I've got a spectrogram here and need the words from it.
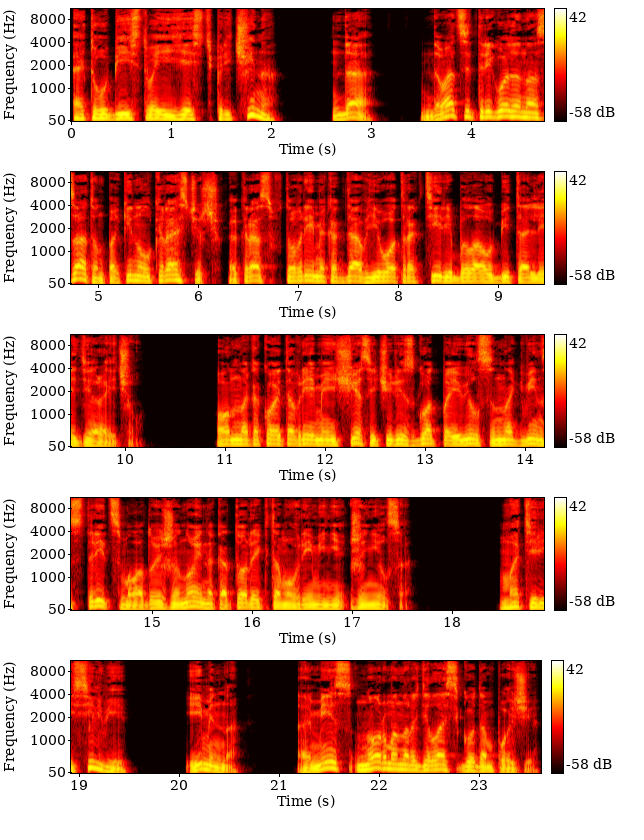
Это убийство и есть причина? Да. 23 года назад он покинул Крайсчерч, как раз в то время, когда в его трактире была убита леди Рэйчел. Он на какое-то время исчез и через год появился на Гвин-стрит с молодой женой, на которой к тому времени женился. «Матери Сильвии?» «Именно. А мисс Норман родилась годом позже.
